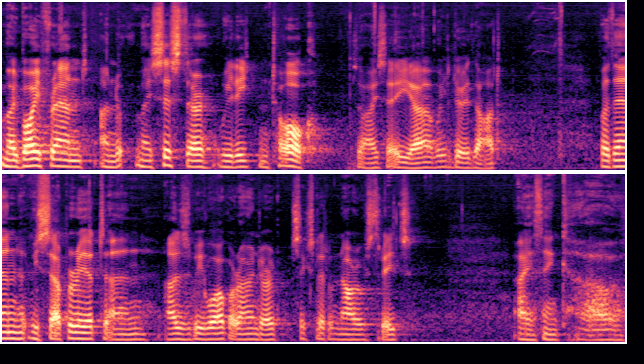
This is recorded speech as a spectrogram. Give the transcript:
my boyfriend and my sister. We'll eat and talk. So I say, Yeah, we'll do that. But then we separate, and as we walk around our six little narrow streets, I think, oh,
